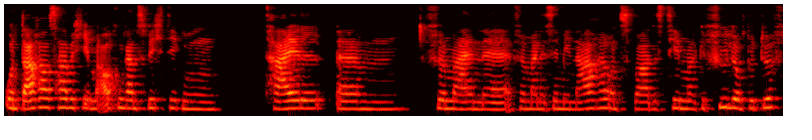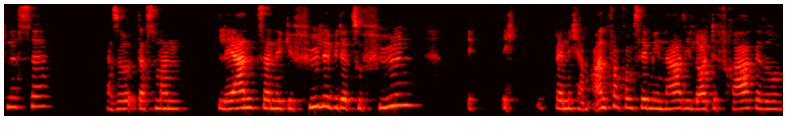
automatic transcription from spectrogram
Und daraus habe ich eben auch einen ganz wichtigen Teil ähm, für, meine, für meine Seminare und zwar das Thema Gefühle und Bedürfnisse. Also, dass man lernt, seine Gefühle wieder zu fühlen. Ich, ich, wenn ich am Anfang vom Seminar die Leute frage, so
